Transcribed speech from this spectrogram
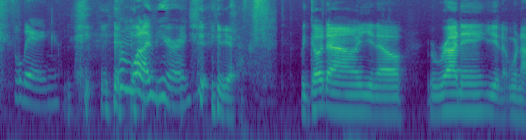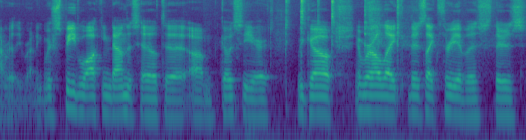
fling, from what I'm hearing. yeah, we go down. You know, running. You know, we're not really running. We're speed walking down this hill to um go see her. We go and we're all like, there's like three of us. There's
